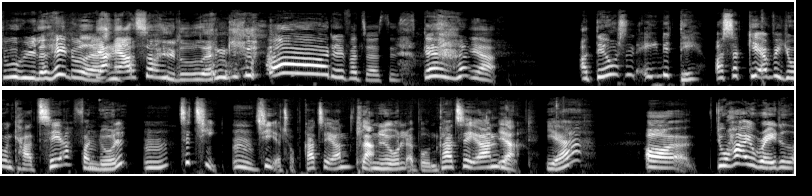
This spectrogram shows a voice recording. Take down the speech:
du hylder helt ud af den. Jeg er så hyldet ud af den. Åh, oh, det er fantastisk. ja. Og det er jo sådan egentlig det. Og så giver vi jo en karakter fra 0 Mm. til 10. Mm. 10 er topkarakteren. Klar. 0 er bundkarakteren. Ja. Ja. Og du har jo rated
